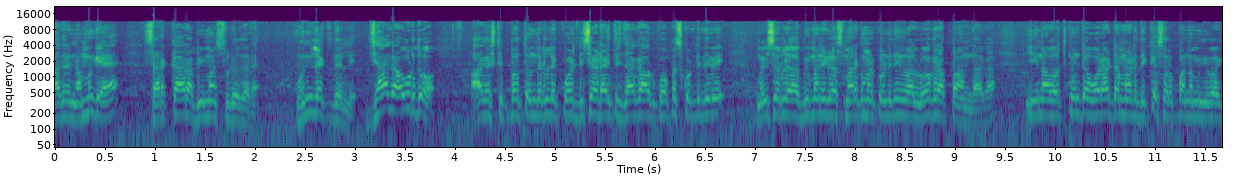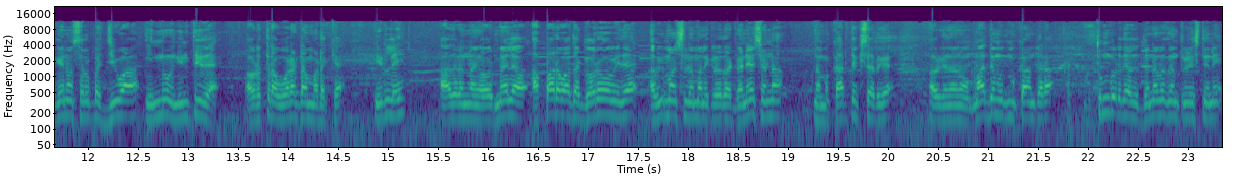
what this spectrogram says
ಆದರೆ ನಮಗೆ ಸರ್ಕಾರ ಅಭಿಮಾನ ಸ್ಟುಡಿಯೋದಾರೆ ಒಂದು ಲೆಕ್ಕದಲ್ಲಿ. ಜಾಗ ಅವ್ರದ್ದು ಆಗಸ್ಟ್ ಇಪ್ಪತ್ತೊಂದರಲ್ಲಿ ಕೋರ್ಟ್ ಡಿಸೈಡ್ ಆಯಿತು, ಜಾಗ ಅವ್ರಿಗೆ ವಾಪಸ್ ಕೊಟ್ಟಿದ್ದೀವಿ. ಮೈಸೂರಲ್ಲಿ ಅಭಿಮಾನಿಗಳ ಸ್ಮಾರಕ ಮಾಡ್ಕೊಂಡಿದ್ದೀವಿ, ಅಲ್ಲಿ ಹೋಗ್ರಪ್ಪ ಅಂದಾಗ. ಈ ನಾವು ಹತ್ತು ಹೋರಾಟ ಮಾಡೋದಕ್ಕೆ ಸ್ವಲ್ಪ ನಮ್ಗೆ ಇವಾಗ ಏನೋ ಸ್ವಲ್ಪ ಜೀವ ಇನ್ನೂ ನಿಂತಿದೆ ಅವ್ರ ಹತ್ರ ಹೋರಾಟ ಮಾಡೋಕ್ಕೆ. ಇರಲಿ, ಆದರೆ ನನಗೆ ಅವ್ರ ಮೇಲೆ ಅಪಾರವಾದ ಗೌರವವಿದೆ. ಅಭಿಮಾನ ಸ್ಟುಡಿಯೋ ಮಾಲೀಕರಾದ ಗಣೇಶಣ್ಣ ನಮ್ಮ ಕಾರ್ತಿಕ್ ಸರ್ಗೆ. ಅವ್ರಿಗೆ ನಾನು ಮಾಧ್ಯಮದ ಮುಖಾಂತರ ತುಂಬ ಧನ್ಯವಾದ ತಿಳಿಸ್ತೀನಿ.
